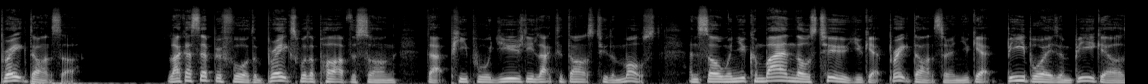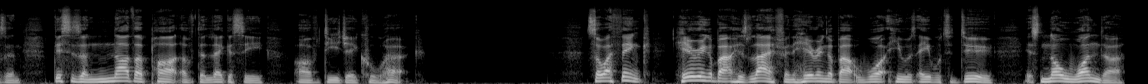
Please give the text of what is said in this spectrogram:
breakdancer. Like I said before, the breaks were the part of the song that people usually like to dance to the most. And so when you combine those two, you get breakdancer and you get B-boys and B-girls. And this is another part of the legacy of DJ Kool Herc. So I think hearing about his life and hearing about what he was able to do, it's no wonder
